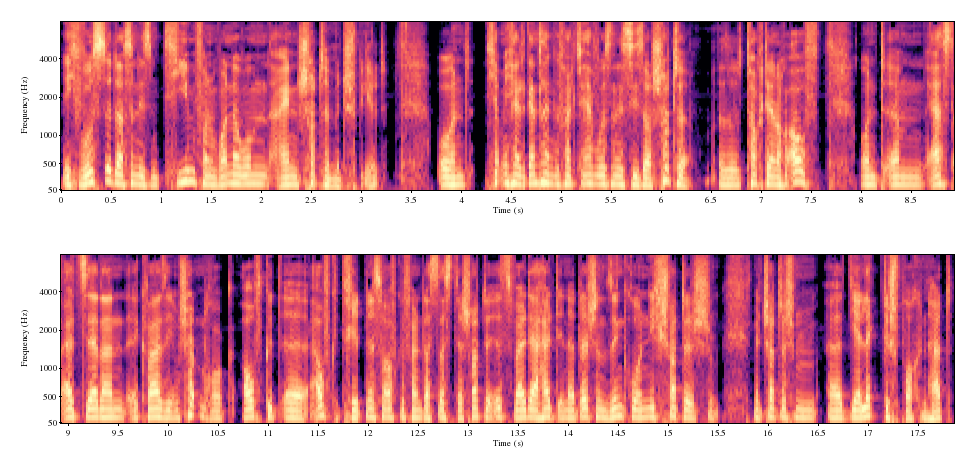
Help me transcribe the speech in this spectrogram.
ich wusste, dass in diesem Team von Wonder Woman ein Schotte mitspielt. Und ich habe mich halt ganz lange gefragt, ja, wo ist denn jetzt dieser Schotte? Also taucht der noch auf? Und ähm, erst als der dann äh, quasi im Schottenrock aufge äh, aufgetreten ist, war aufgefallen, dass das der Schotte ist, weil der halt in der deutschen Synchro nicht schottisch, mit schottischem äh, Dialekt gesprochen hat.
